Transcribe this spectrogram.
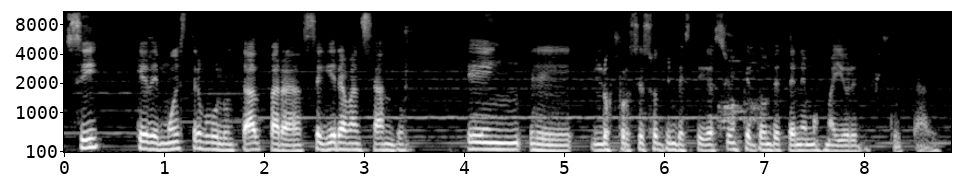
Sí que demuestre voluntad para seguir avanzando en eh, los procesos de investigación, que es donde tenemos mayores dificultades.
